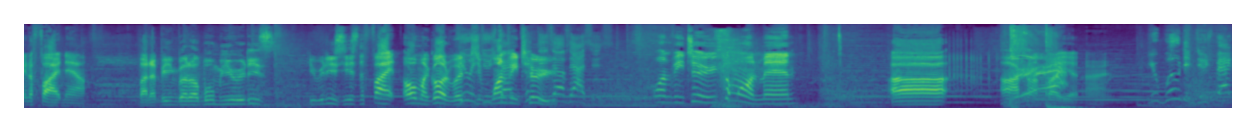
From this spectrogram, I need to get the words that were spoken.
In a fight now. Bada bing, bada boom, here it is. Here it is, here's the fight. Oh my god, we're 1v2. 1v2, come on, man. Uh, oh, I can't fight yet. Alright. You're wounded, douchebag!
